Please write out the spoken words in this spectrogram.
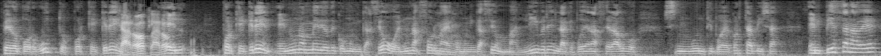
pero por gusto, porque creen Claro, claro. en porque creen en unos medios de comunicación o en una forma de comunicación más libre en la que pueden hacer algo sin ningún tipo de cortapisas, empiezan a ver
